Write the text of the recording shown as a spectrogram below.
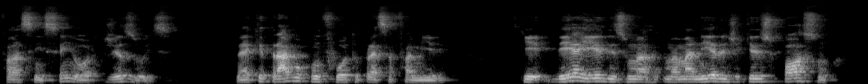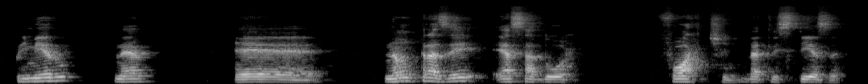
falar assim, Senhor, Jesus, né, que traga o conforto para essa família, que dê a eles uma, uma maneira de que eles possam, primeiro, né, é, não trazer essa dor forte da tristeza,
